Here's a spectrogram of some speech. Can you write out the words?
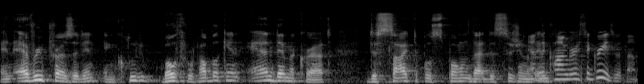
And every president, including both Republican and Democrat, decide to postpone that decision. And the Congress agrees with them.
